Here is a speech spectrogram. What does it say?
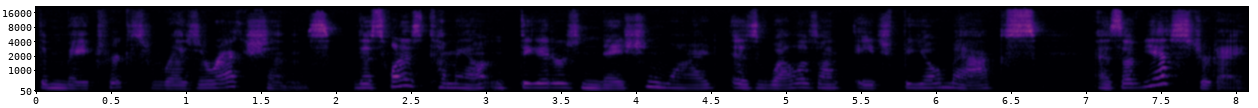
The Matrix Resurrections. This one is coming out in theaters nationwide as well as on HBO Max as of yesterday.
